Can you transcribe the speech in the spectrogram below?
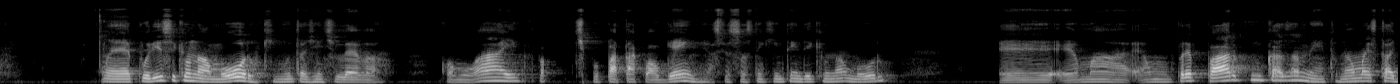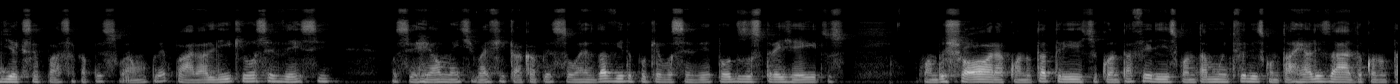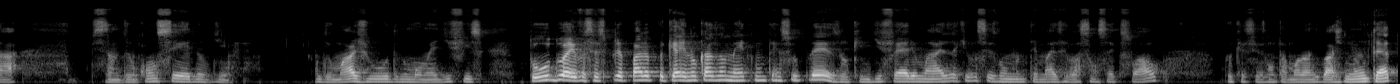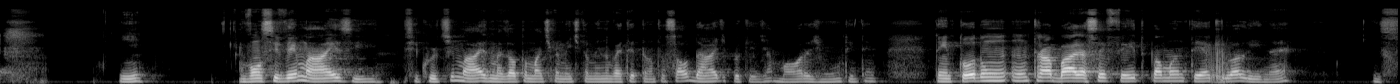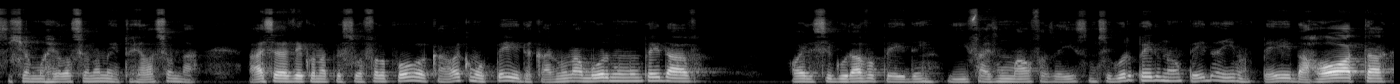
é por isso que o namoro, que muita gente leva como, ai, tipo, pra estar com alguém, as pessoas têm que entender que o namoro é, é, uma, é um preparo para um casamento, não uma estadia que você passa com a pessoa, é um preparo. Ali que você vê se você realmente vai ficar com a pessoa o resto da vida, porque você vê todos os trejeitos, quando chora, quando tá triste, quando tá feliz, quando tá muito feliz, quando tá realizado, quando tá precisando de um conselho, de, de uma ajuda num momento difícil. Tudo aí você se prepara, porque aí no casamento não tem surpresa. O que difere mais é que vocês vão manter mais relação sexual, porque vocês vão estar tá morando debaixo do mesmo teto. E vão se ver mais e se curtir mais, mas automaticamente também não vai ter tanta saudade, porque já mora junto, tem, tem todo um, um trabalho a ser feito para manter aquilo ali, né? Isso se chama relacionamento, relacionar. Aí você vai ver quando a pessoa fala, pô, cara, olha como peida, cara. No namoro não, não peidava. Olha, ele segurava o peido, hein? E faz um mal fazer isso. Não segura o peido, não. Peida aí, mano. Peida, rota.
